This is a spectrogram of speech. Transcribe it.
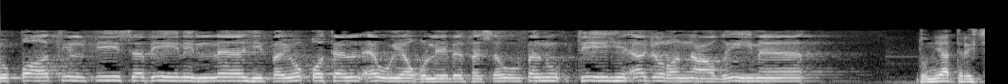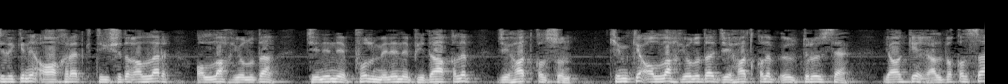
يقاتل في سبيل الله فيقتل أو يغلب فسوف نؤتيه أجرا عظيما Dünya tirikchiligini oxiratga tegishadiganlar Alloh yo'lida jinini, pul, milini pido qilib jihad qilsin. Kimki Alloh yo'lida jihad qilib o'ltirilsa yoki g'alba qilsa,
